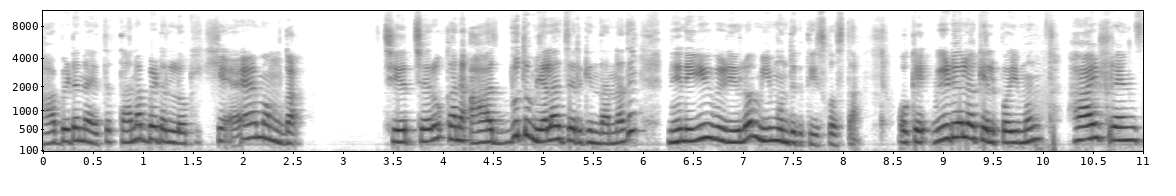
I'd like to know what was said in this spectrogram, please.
ఆ బిడ్డనైతే తన బిడ్డల్లోకి క్షేమంగా చేర్చారు. కానీ ఆ అద్భుతం ఎలా జరిగింది అన్నది నేను ఈ వీడియోలో మీ ముందుకు తీసుకొస్తా. ఓకే వీడియోలోకి వెళ్ళిపోయి ముందు. హాయ్ ఫ్రెండ్స్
